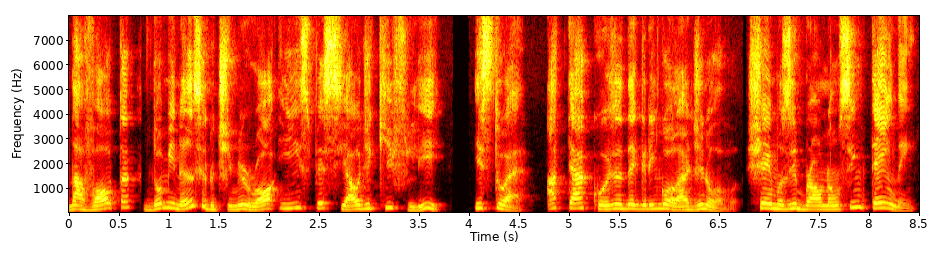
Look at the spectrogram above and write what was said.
Na volta, dominância do time Raw e em especial de Keith Lee. Isto é, até a coisa degringolar de novo. Sheamus e Brown não se entendem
